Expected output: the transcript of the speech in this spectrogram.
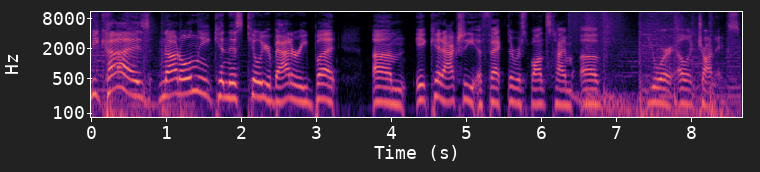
Because not only can this kill your battery, but um, it could actually affect the response time of your electronics.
